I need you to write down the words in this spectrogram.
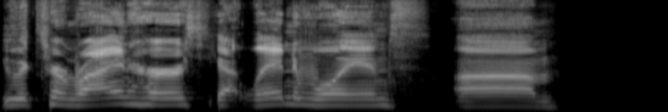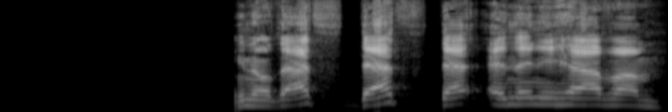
you return Ryan Hurst, you got Landon Williams. Um, you know that's that's that, and then you have um,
